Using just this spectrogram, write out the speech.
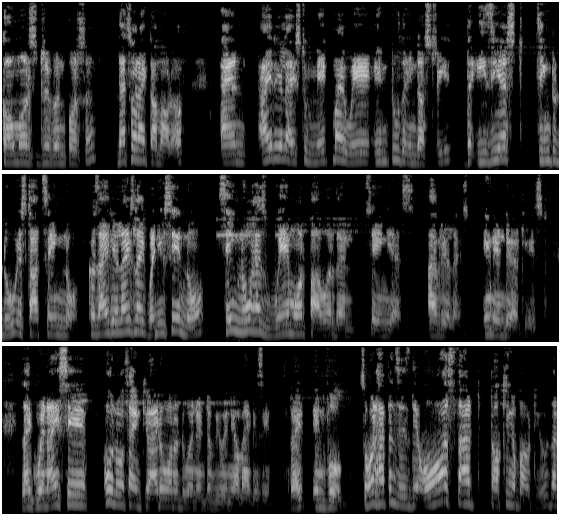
commerce driven person. That's where i come out of. And i realized to make my way into the industry the easiest thing to do is start saying no. Because i realized like when you say no saying no has way more power than saying yes i've realized in india at least. Like when i say oh no thank you. I don't want to do an interview in your magazine right? In vogue so what happens is they all start talking about you that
